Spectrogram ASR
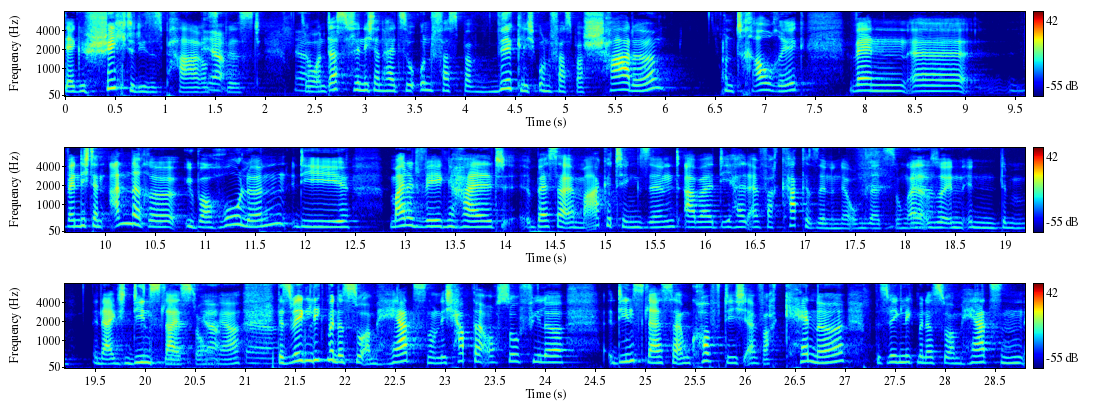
der Geschichte dieses Paares Ja. bist. Ja. So, und das finde ich dann halt so unfassbar, wirklich unfassbar schade und traurig, wenn, äh, wenn dich dann andere überholen, die meinetwegen halt besser im Marketing sind, aber die halt einfach kacke sind in der Umsetzung, also in, in, dem, in der eigentlichen Dienstleistung. Ja, ja. Deswegen liegt mir das so am Herzen und ich habe da auch so viele Dienstleister im Kopf, die ich einfach kenne. Deswegen liegt mir das so am Herzen,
